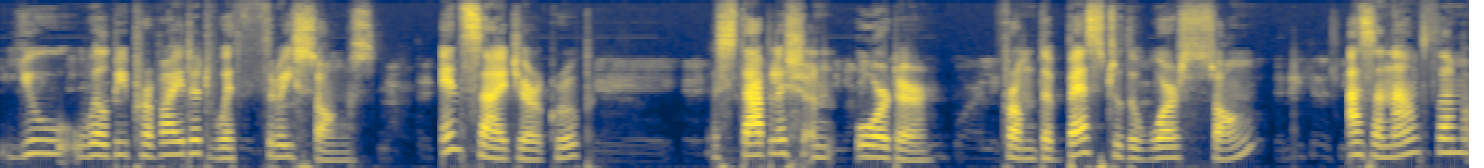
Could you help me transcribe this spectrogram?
You will be provided with three songs. Inside your group, establish an order from the best to the worst song as an anthem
